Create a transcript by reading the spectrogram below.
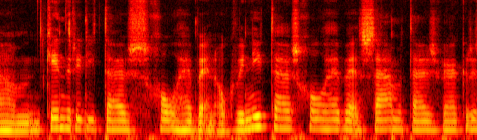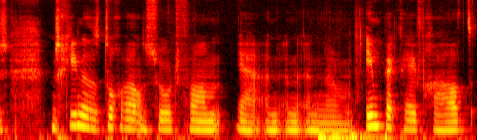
Um, kinderen die thuis school hebben en ook weer niet thuis school hebben en samen thuiswerken. Dus misschien dat het toch wel een soort van ja, een, een, een um, impact heeft gehad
